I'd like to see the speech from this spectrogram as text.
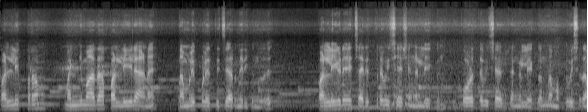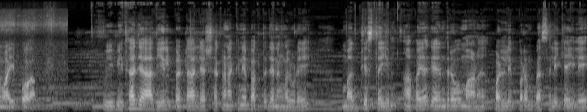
പള്ളിപ്പുറം മഞ്ഞുമാത പള്ളിയിലാണ് നമ്മളിപ്പോൾ എത്തിച്ചേർന്നിരിക്കുന്നത്. പള്ളിയുടെ ചരിത്ര വിശേഷങ്ങളിലേക്കും ഇപ്പോഴത്തെ വിശേഷങ്ങളിലേക്കും നമുക്ക് വിശദമായി പോകാം. വിവിധ ജാതിയിൽപ്പെട്ട ലക്ഷക്കണക്കിന് ഭക്തജനങ്ങളുടെ മധ്യസ്ഥയും അഭയകേന്ദ്രവുമാണ് പള്ളിപ്പുറം ബസലിക്കയിലെ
